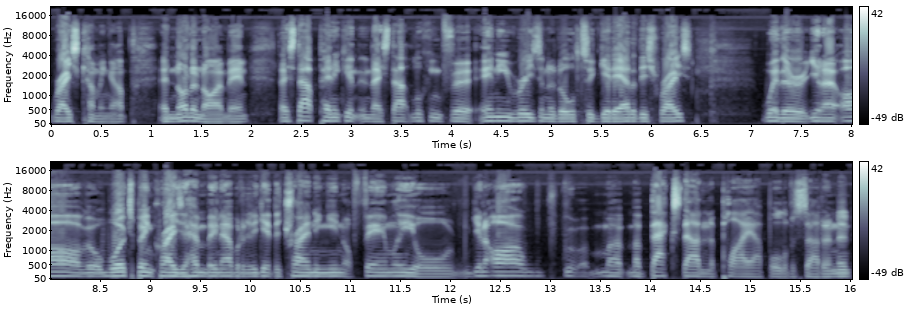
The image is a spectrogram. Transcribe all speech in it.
race coming up and not an Ironman. They start panicking and they start looking for any reason at all to get out of this race whether you know oh work's been crazy I haven't been able to get the training in or family or you know oh my, my back's starting to play up all of a sudden. And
